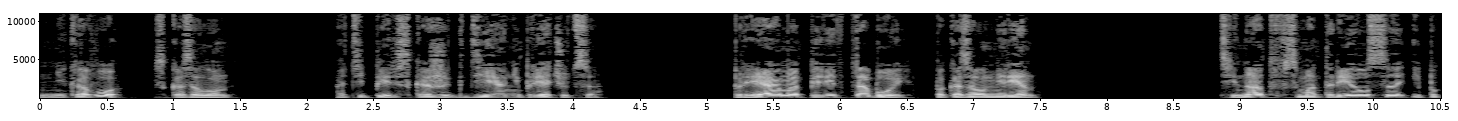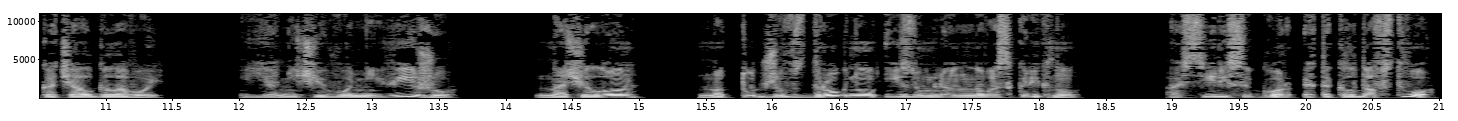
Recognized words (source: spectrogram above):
«Никого», — сказал он. «А теперь скажи, где они прячутся?» «Прямо перед тобой», — показал Мирен. Тинат всмотрелся и покачал головой. «Я ничего не вижу», — начал он, но тут же вздрогнул и изумленно воскликнул. «Осирис и Гор — это колдовство!»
